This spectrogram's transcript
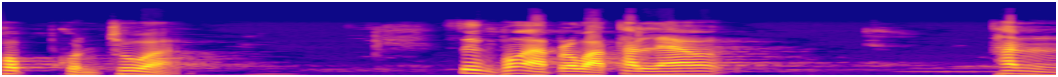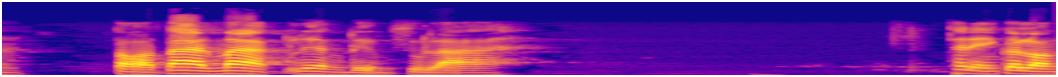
คบคนชั่ว ซึ่งผมอ่านประวัติท่านแล้ว ท่านต่อต้านมากเรื่องดื่มสุราท่านเองก็ลอง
